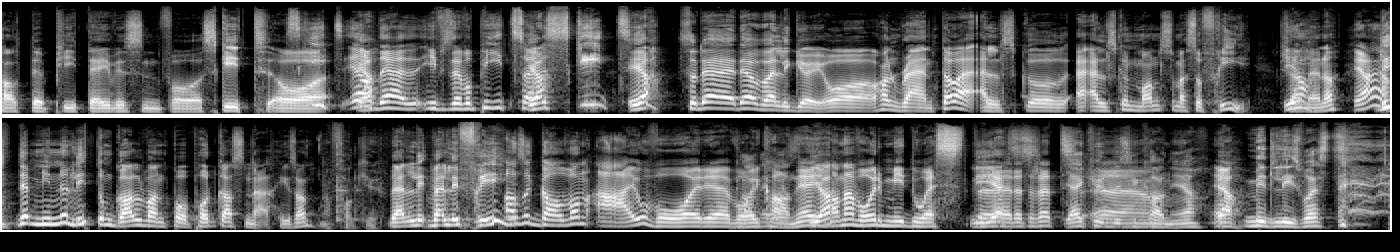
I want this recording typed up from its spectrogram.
kalte Pete Davison for skeet. Og, Skeet! Ja, det er, If det var Pete, så er Ja. det skeet! Ja, så det, det er veldig gøy. Og han ranta, og jeg elsker, jeg elsker en mann som er så fri. Ja. jeg mener? Ja, ja. Litt, det minner litt om Galvan på podkasten der. ikke sant? Fuck you. Veldig, veldig fri. Altså, Galvan er jo vår, eh, vår Kanye Kanye. Ja. Han er vår Midwest, eh, Yes. rett og slett. Jeg er kurdisk Eh, Kanye, ja. ja. Middle East West.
